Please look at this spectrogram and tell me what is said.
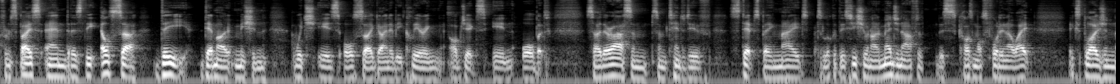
from space, and there's the ELSA D demo mission, which is also going to be clearing objects in orbit. So there are some some tentative steps being made to look at this issue, and I imagine after this Cosmos 1408 explosion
